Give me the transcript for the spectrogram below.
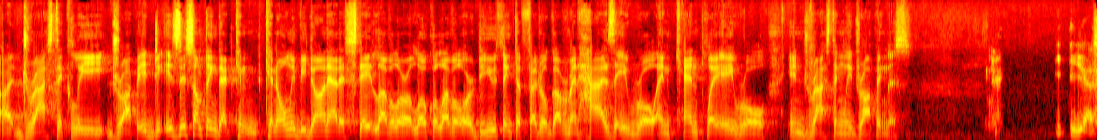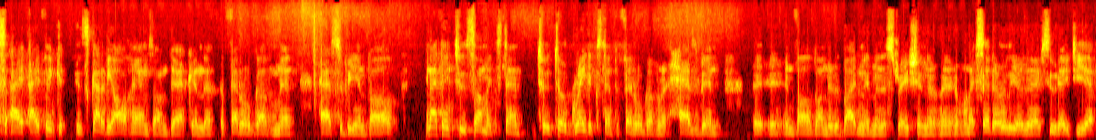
uh, drastically drop? Is this something that can, can only be done at a state level or a local level, or do you think the federal government has a role and can play a role in drastically dropping this? Yes, I, I think it's got to be all hands on deck, and the, the federal government has to be involved. And I think to some extent, to, to a great extent, the federal government has been uh, uh, involved under the Biden administration. And When I said earlier that I sued ATF,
